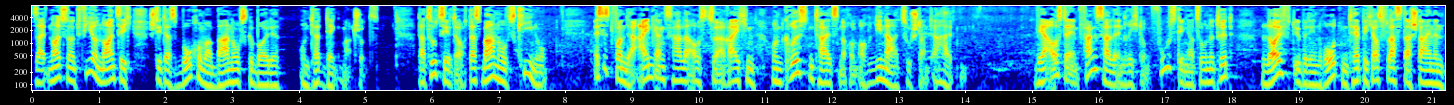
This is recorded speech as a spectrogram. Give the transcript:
Seit 1994 steht das Bochumer Bahnhofsgebäude unter Denkmalschutz. Dazu zählt auch das Bahnhofskino. Es ist von der Eingangshalle aus zu erreichen und größtenteils noch im Originalzustand erhalten. Wer aus der Empfangshalle in Richtung Fußgängerzone tritt, läuft über den roten Teppich aus Pflastersteinen,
